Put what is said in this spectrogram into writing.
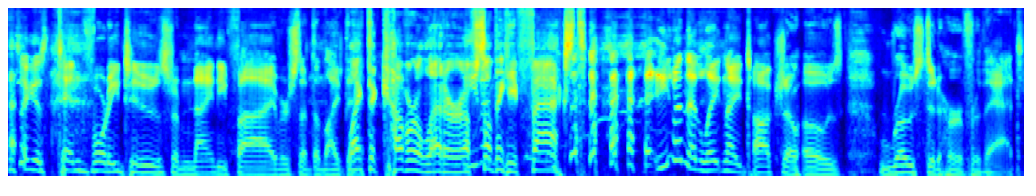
It's like his 1042s from 95 or something like that. Like the cover letter of even, something he faxed. even that late night talk show host roasted her for that.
